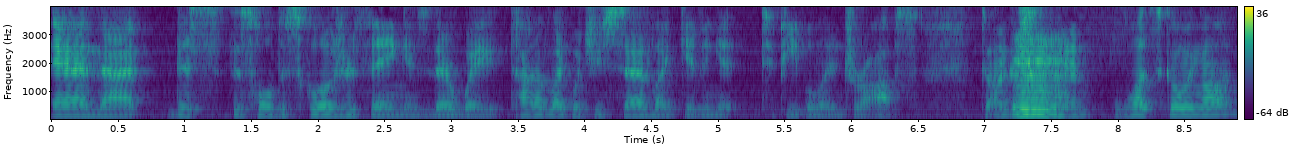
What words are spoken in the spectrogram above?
And that this this whole disclosure thing is their way kind of like what you said like giving it to people in drops to understand what's going on.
